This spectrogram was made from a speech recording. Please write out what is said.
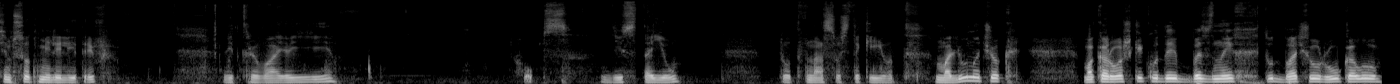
700 мл. Відкриваю її. Хопс. Дістаю. Тут в нас ось такий от малюночок. Макарошки, куди без них. Тут бачу рукалу.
